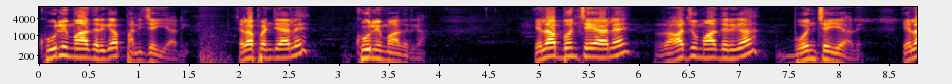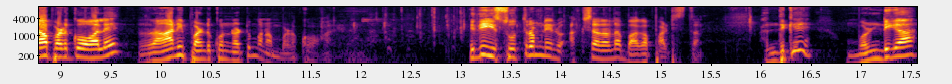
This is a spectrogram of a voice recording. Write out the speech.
కూలి మాదిరిగా పని చేయాలి ఎలా పని చేయాలి? కూలి మాదిరిగా. ఎలా భోంచేయాలి రాజు మాదిరిగా భోంచేయాలి ఎలా పడుకోవాలి? రాణి పండుకున్నట్టు మనం పడుకోవాలి. ఇది ఈ సూత్రం నేను అక్షరాల బాగా పాటిస్తాను. అందుకే మొండిగా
